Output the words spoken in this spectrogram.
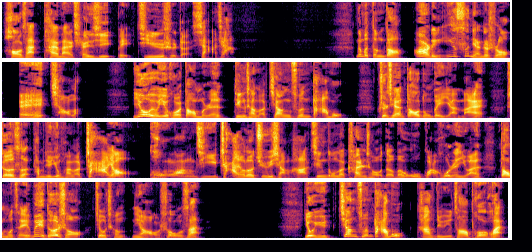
好在拍卖前夕被及时的下架。那么等到二零一四年的时候，哎，巧了，又有一伙盗墓人盯上了江村大墓。之前盗洞被掩埋，这次他们就用上了炸药，哐叽，炸药的巨响哈，惊动了看守的文物管护人员。盗墓贼未得手，就成鸟兽散。由于江村大墓它屡遭破坏，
